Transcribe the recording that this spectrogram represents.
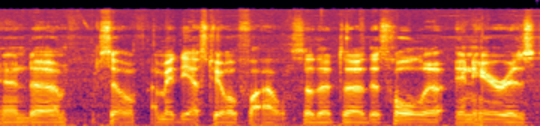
And uh, so I made the STL file so that uh, this hole uh, in here is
